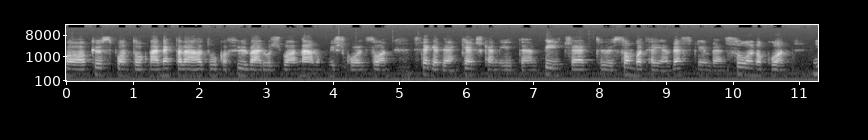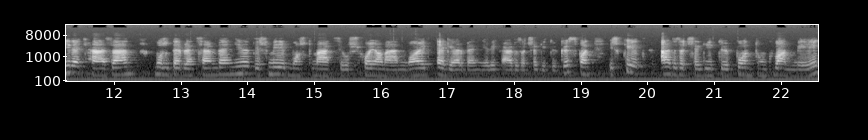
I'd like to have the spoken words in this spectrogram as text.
a központok már megtalálhatók a fővárosban, nálunk Miskolcon, Szegeden, Kecskeméten, Pécset, Szombathelyen, Veszprémben, Szolnokon, Nyíregyházán, most Debrecenben nyílt, és még most március folyamán majd Egerben nyílik áldozatsegítő központ, és két áldozatsegítő pontunk van még,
